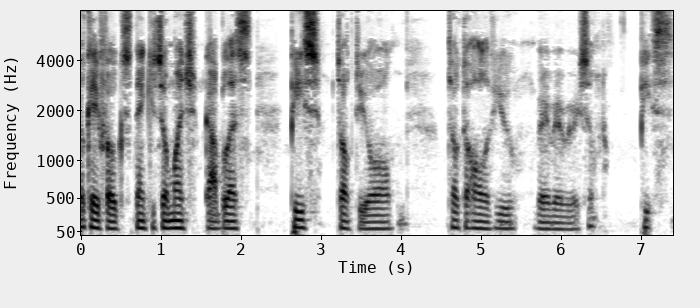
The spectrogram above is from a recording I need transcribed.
Okay, folks, thank you so much. God bless. Peace talk to you all, talk to all of you very, very, very soon. Peace.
